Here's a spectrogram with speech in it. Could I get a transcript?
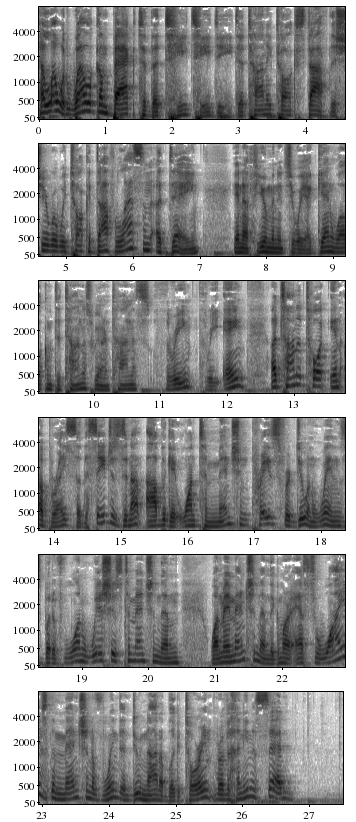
Hello and welcome back to the TTD, the Tani Talk Staff, the year where we talk a daf lesson a day in a few minutes away. Again, welcome to Tanis. We are in Tanis 3, 3a. A Tana taught in a braisa. The sages did not obligate one to mention praise for dew and winds, but if one wishes to mention them, one may mention them. The Gemara asks, why is the mention of wind and dew not obligatory? Rav Chanina said,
